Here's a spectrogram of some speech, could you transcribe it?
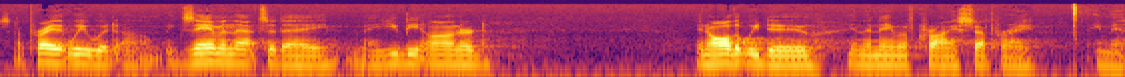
So I pray that we would um, examine that today. May you be honored in all that we do. In the name of Christ, I pray. Amen.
